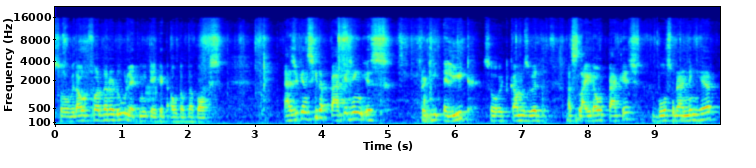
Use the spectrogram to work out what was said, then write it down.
So without further ado let me take it out of the box. As you can see the packaging is pretty elite. So it comes with a slide out package Bose branding here.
